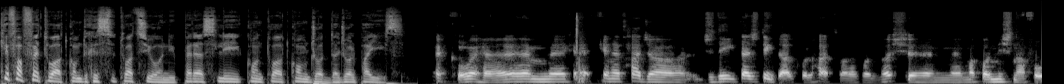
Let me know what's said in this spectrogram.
Kif affettwatkom dik is-sitwazzjoni peress li kontu għadkom ġodda ġol-pajjiż? Ekku, eħe, ehm, kienet ħaġa ġdida ġdida għal kulħadd wara kollox, ehm, ma konniex nafu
